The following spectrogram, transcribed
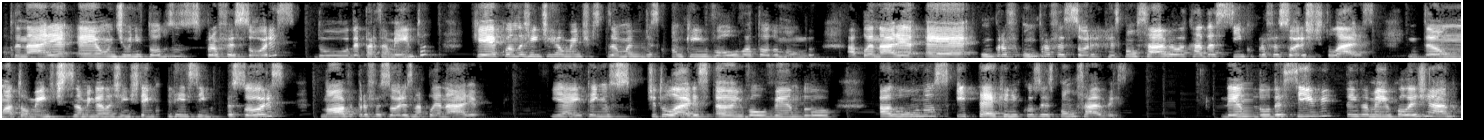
A plenária é onde une todos os professores do departamento, que é quando a gente realmente precisa de uma discussão que envolva todo mundo. A plenária é um, prof um professor responsável a cada cinco professores titulares. Então, atualmente, se não me engano, a gente tem 45 professores, nove professores na plenária. E aí tem os titulares uh, envolvendo alunos e técnicos responsáveis. Dentro do DECIV tem também o colegiado,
